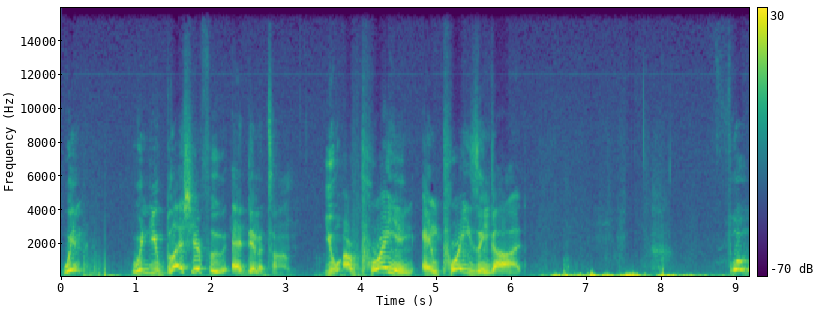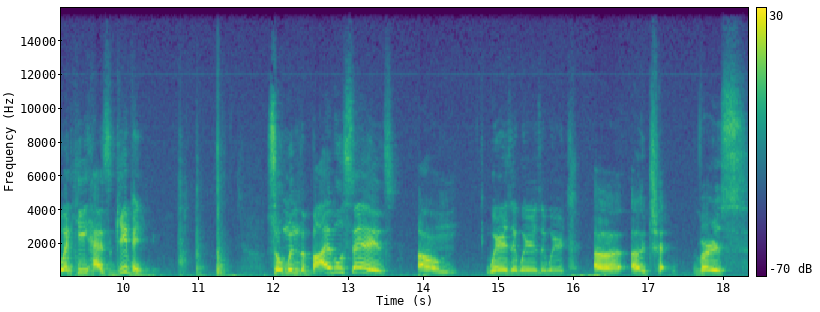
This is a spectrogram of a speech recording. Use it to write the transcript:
When when you bless your food at dinner time, you are praying and praising God for what he has given you. So when the Bible says, um, where is it? Where is it? Where? Uh, uh, ch- verse.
